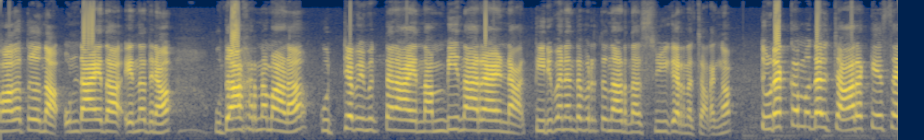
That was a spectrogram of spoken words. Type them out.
ഭാഗത്തു നിന്ന് ഉണ്ടായത് എന്നതിന് ഉദാഹരണമാണ് കുറ്റവിമുക്തനായ നമ്പി നാരായണ തിരുവനന്തപുരത്ത് നടന്ന സ്വീകരണ ചടങ്ങ്. തുടക്കം മുതൽ ചാരക്കേസ്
